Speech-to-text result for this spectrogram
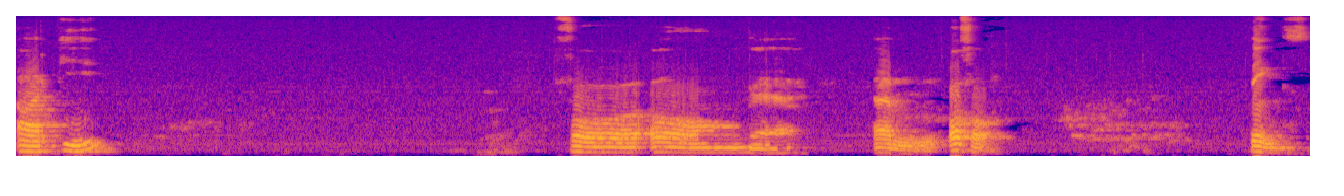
RP for all the um, awful things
